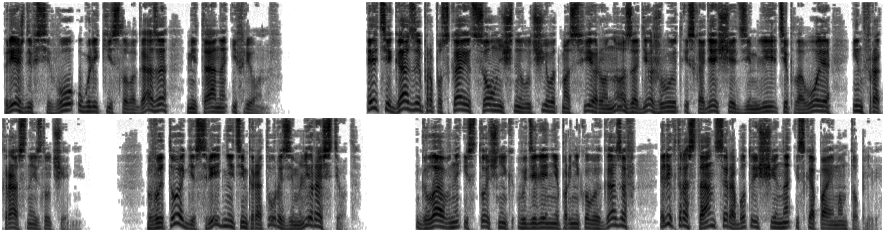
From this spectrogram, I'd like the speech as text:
прежде всего углекислого газа, метана и фреонов. Эти газы пропускают солнечные лучи в атмосферу, но задерживают исходящее от Земли тепловое инфракрасное излучение. В итоге средняя температура Земли растет. Главный источник выделения парниковых газов — электростанции, работающие на ископаемом топливе.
